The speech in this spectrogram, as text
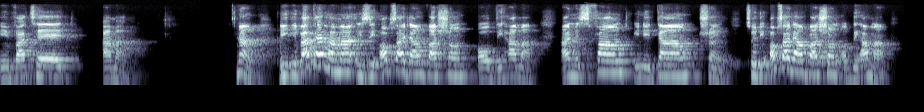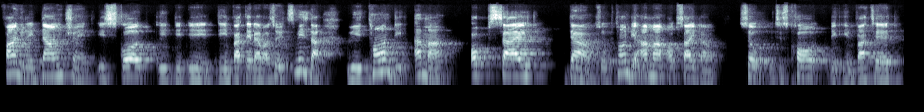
inverted hammer. Now, the inverted hammer is the upside down version of the hammer and is found in a downtrend. So the upside down version of the hammer found in a downtrend is called the, the, the inverted hammer. So it means that we turn the hammer upside down. So we turn the hammer upside down. So it is called the inverted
